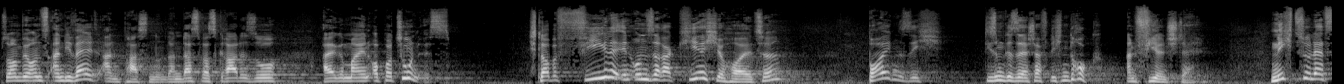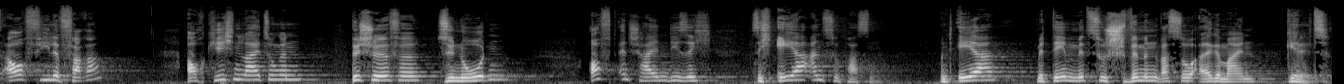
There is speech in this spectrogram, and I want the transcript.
sollen wir uns an die Welt anpassen und an das, was gerade so allgemein opportun ist. Ich glaube, viele in unserer Kirche heute beugen sich diesem gesellschaftlichen Druck an vielen Stellen. Nicht zuletzt auch viele Pfarrer, auch Kirchenleitungen, Bischöfe, Synoden. Oft entscheiden die sich, sich eher anzupassen und eher mit dem mitzuschwimmen, was so allgemein gilt.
